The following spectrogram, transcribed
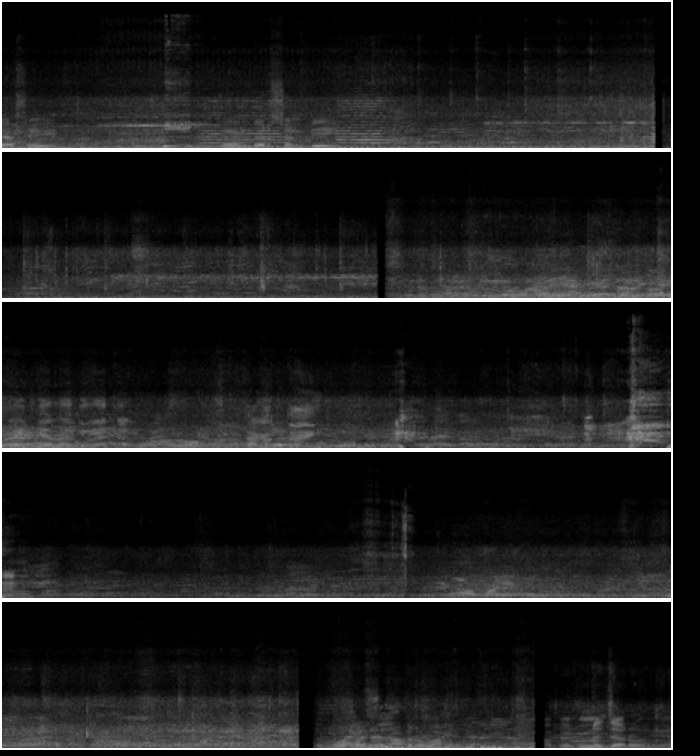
પગી ગયા છે. હું દર્શન બે. કરવા આ કંઈક નજારો છે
